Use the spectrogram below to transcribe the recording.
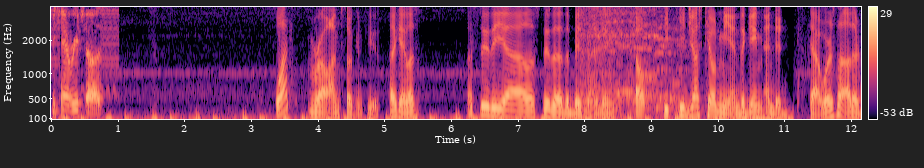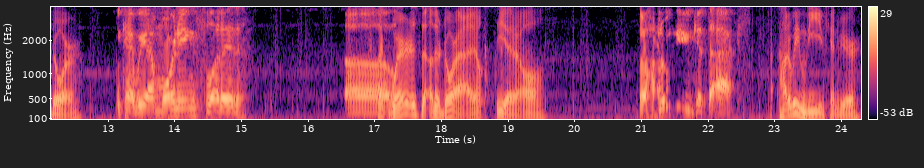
He can't reach us. What? Bro, I'm so confused. Okay, let's let's do the uh let's do the the basement ending. Oh, he he just killed me and the game ended. Yeah, where's the other door? Okay, we got morning flooded. Uh, Like where is the other door at? I don't see it at all. So how do we get the axe? How do we leave, Kenveer?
